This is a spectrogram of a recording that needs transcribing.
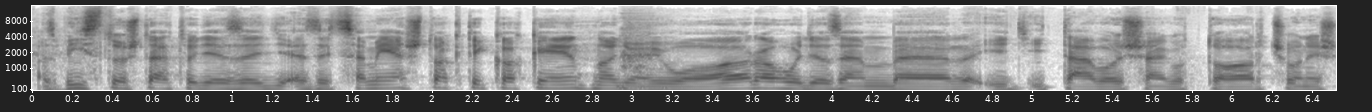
Az biztos, tehát, hogy ez egy, ez egy személyes taktikaként nagyon jó arra, hogy az ember így, így távolságot tartson, és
